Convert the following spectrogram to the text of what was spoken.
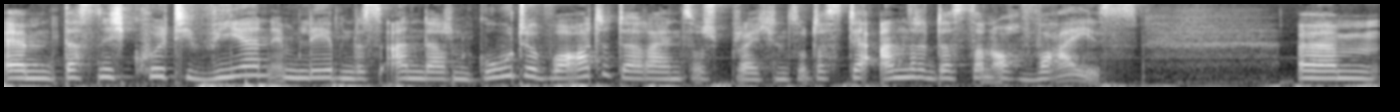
ähm, das nicht kultivieren im Leben des anderen, gute Worte da reinzusprechen, sodass der andere das dann auch weiß. Ähm,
